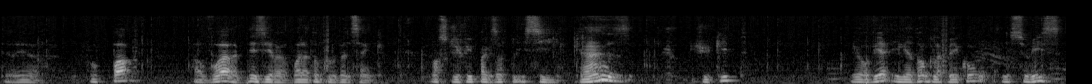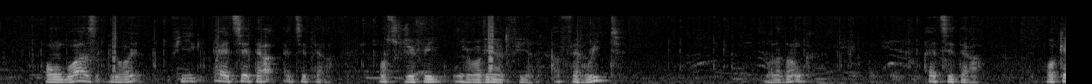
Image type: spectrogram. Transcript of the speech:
Intérieur. Il ne faut pas avoir des erreurs. Voilà donc le 25. Lorsque je fais par exemple ici 15, je quitte. Je reviens, il y a donc la péco, la cerise, framboise, figue, etc., etc. Lorsque je fais, je reviens à faire 8, voilà donc, etc. Ok?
